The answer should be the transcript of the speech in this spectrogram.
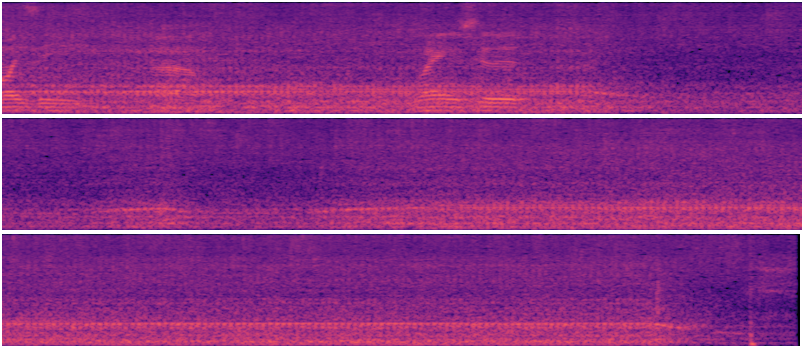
noisy. Um, Range Hood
